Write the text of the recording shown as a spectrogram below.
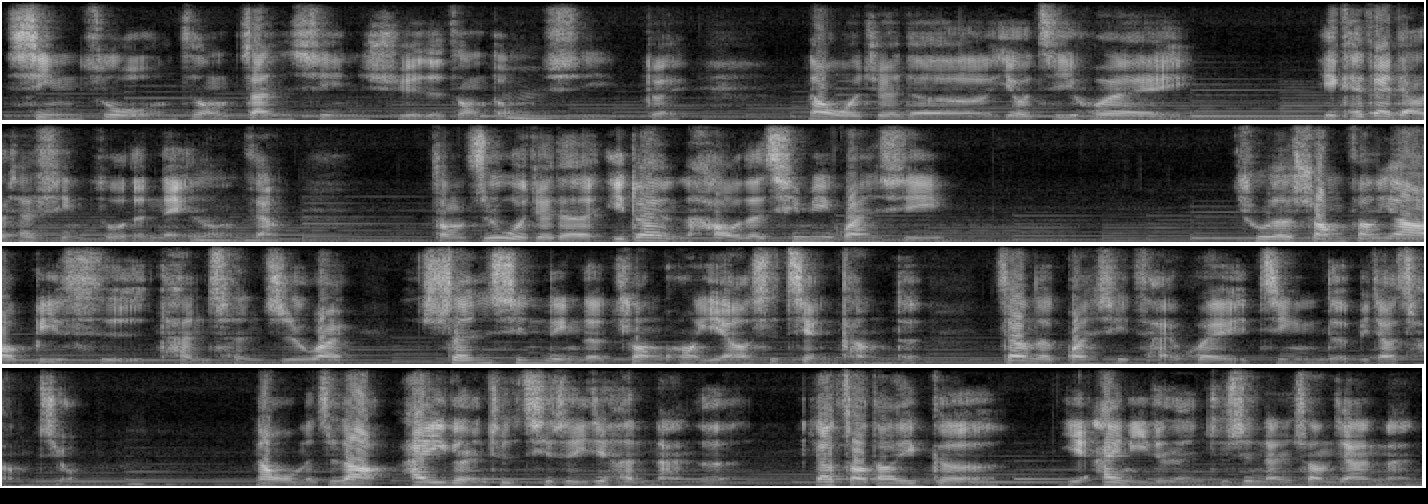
星座这种占星学的这种东西，嗯、对，那我觉得有机会也可以再聊一下星座的内容，这样。嗯总之，我觉得一段好的亲密关系，除了双方要彼此坦诚之外，身心灵的状况也要是健康的，这样的关系才会经营的比较长久。那我们知道，爱一个人就是其实已经很难了，要找到一个也爱你的人，就是难上加难。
